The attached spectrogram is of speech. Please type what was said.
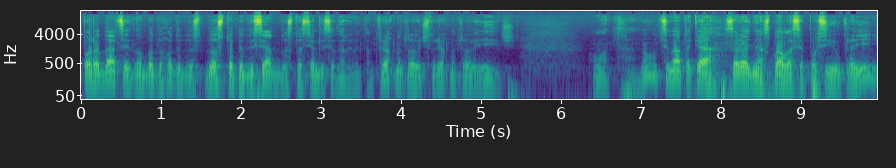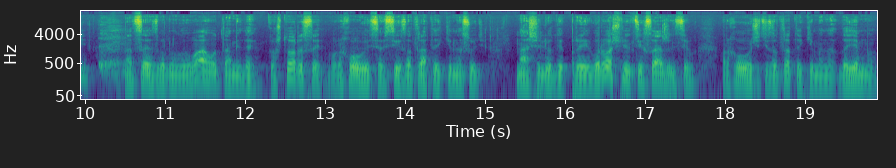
по градації воно буде доходити до- до 150, до 170 гривень. Там 3-метрові, 4-метрові і інші. От. Ну, ціна така середня склалася по всій Україні. На це звернули увагу. Там іде кошториси, враховуються всі затрати, які несуть наші люди при вирощуванні цих саджанців, враховуючи ті затрати, які ми даємо,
